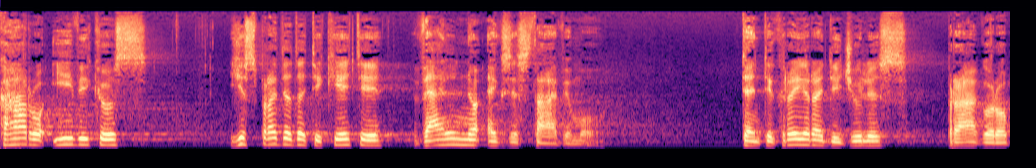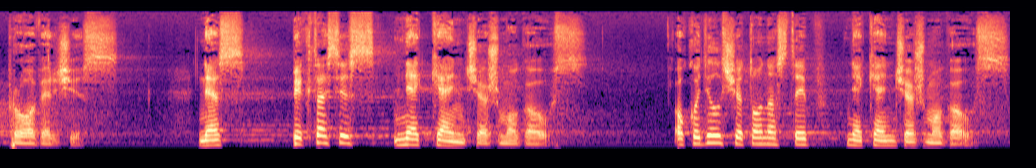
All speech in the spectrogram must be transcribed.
karo įvykius, jis pradeda tikėti velnio egzistavimu ten tikrai yra didžiulis pragaro proveržys. Nes piktasis nekenčia žmogaus. O kodėl šetonas taip nekenčia žmogaus?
